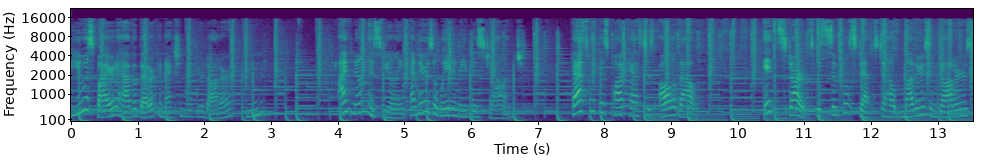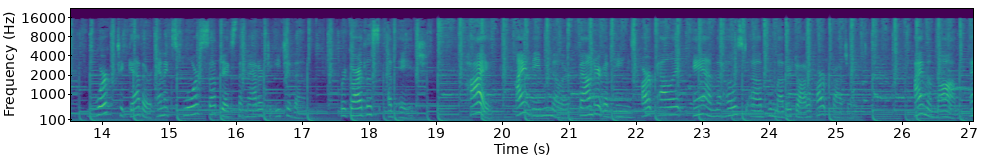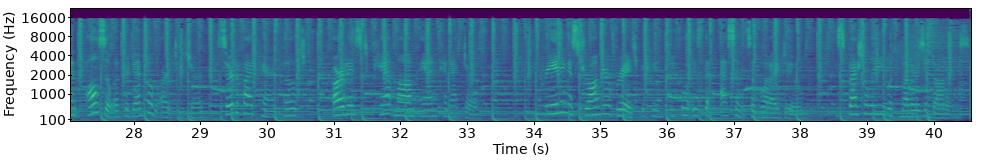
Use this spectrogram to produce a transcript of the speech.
Do you aspire to have a better connection with your daughter? Hmm? I've known this feeling, and there's a way to meet this challenge. That's what this podcast is all about. It starts with simple steps to help mothers and daughters work together and explore subjects that matter to each of them, regardless of age. Hi, I am Amy Miller, founder of Amy's Art Palette and the host of the Mother Daughter Art Project. I'm a mom and also a credentialed art teacher, certified parent coach, artist, camp mom, and connector. Creating a stronger bridge between people is the essence of what I do, especially with mothers and daughters.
